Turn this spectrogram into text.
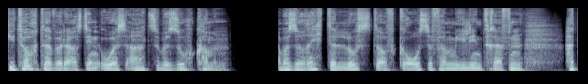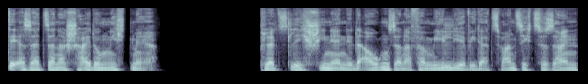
Die Tochter würde aus den USA zu Besuch kommen. Aber so rechte Lust auf große Familientreffen hatte er seit seiner Scheidung nicht mehr. Plötzlich schien er in den Augen seiner Familie wieder 20 zu sein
